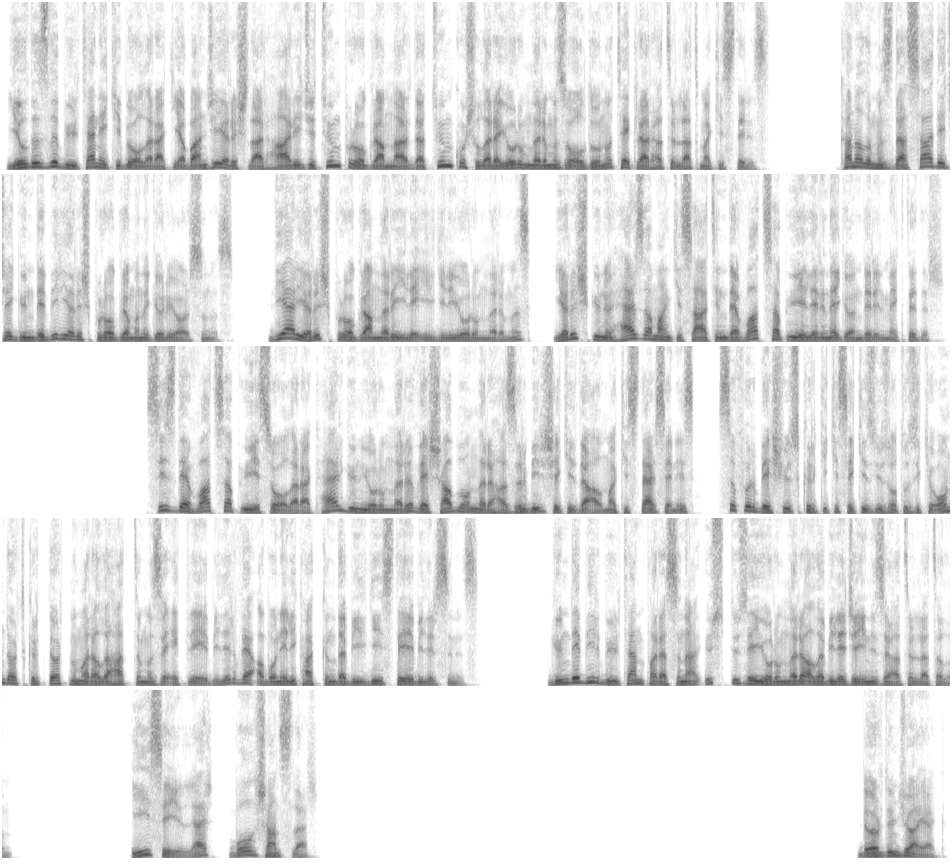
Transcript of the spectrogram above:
Yıldızlı Bülten ekibi olarak yabancı yarışlar harici tüm programlarda tüm koşulara yorumlarımız olduğunu tekrar hatırlatmak isteriz. Kanalımızda sadece günde bir yarış programını görüyorsunuz. Diğer yarış programları ile ilgili yorumlarımız, yarış günü her zamanki saatinde WhatsApp üyelerine gönderilmektedir. Siz de WhatsApp üyesi olarak her gün yorumları ve şablonları hazır bir şekilde almak isterseniz, 0542 832 1444 numaralı hattımızı ekleyebilir ve abonelik hakkında bilgi isteyebilirsiniz. Günde bir bülten parasına üst düzey yorumları alabileceğinizi hatırlatalım. İyi seyirler, bol şanslar. Dördüncü ayak.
